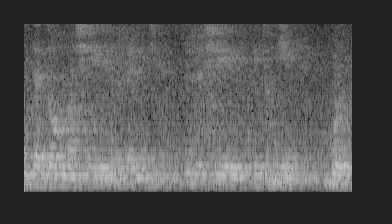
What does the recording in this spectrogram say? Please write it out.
între dogmă și religie, și liturghie, cult.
